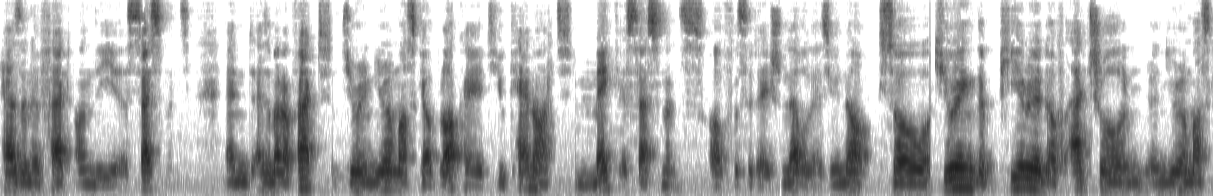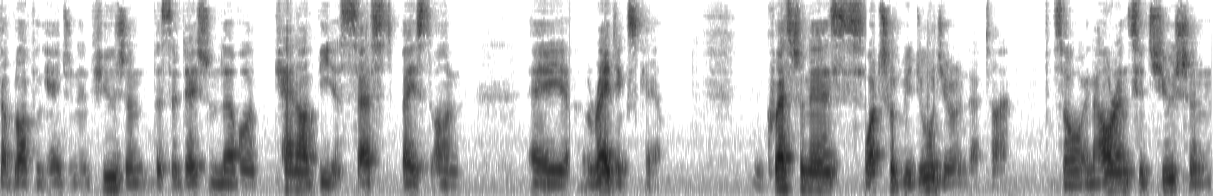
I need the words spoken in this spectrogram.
has an effect on the assessments. And as a matter of fact, during neuromuscular blockade, you cannot make assessments of the sedation level, as you know. So during the period of actual neuromuscular blocking agent infusion, the sedation level cannot be assessed based on a rating scale. The question is, what should we do during that time? So in our institution,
